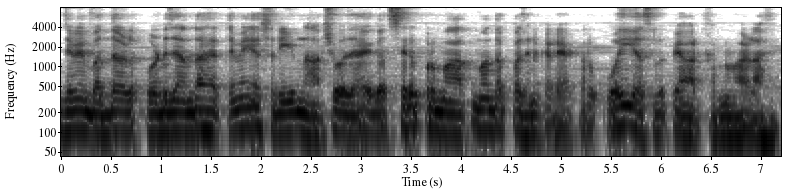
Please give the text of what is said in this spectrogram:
ਜਿਵੇਂ ਬੱਦਲ ਉੱਡ ਜਾਂਦਾ ਹੈ, ਤਿਵੇਂ ਇਹ ਸਰੀਰ ਨਾਸ਼ ਹੋ ਜਾਏਗਾ। ਸਿਰਫ ਪ੍ਰਮਾਤਮਾ ਦਾ ਭਜਨ ਕਰਿਆ ਕਰੋ, ਉਹੀ ਅਸਲ ਪਿਆਰ ਕਰਨ ਵਾਲਾ ਹੈ।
